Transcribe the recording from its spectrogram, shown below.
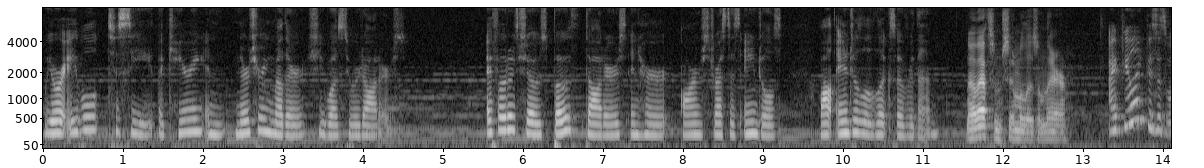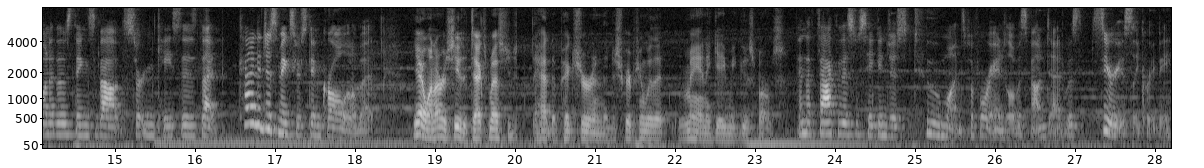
we were able to see a caring and nurturing mother she was to her daughters. A photo shows both daughters in her arms dressed as angels, while Angela looks over them. Now that's some symbolism there. I feel like this is one of those things about certain cases that kind of just makes your skin crawl a little bit. Yeah, when I received the text message that had the picture and the description with it, man, it gave me goosebumps. And the fact that this was taken just two months before Angela was found dead was seriously creepy.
